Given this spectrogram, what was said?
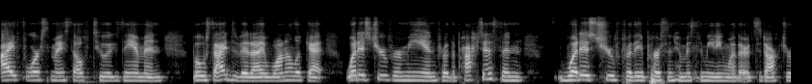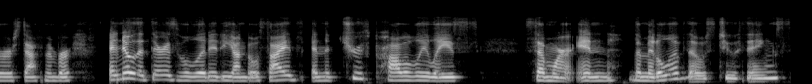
I force myself to examine both sides of it. I want to look at what is true for me and for the practice and what is true for the person who missed the meeting, whether it's a doctor or a staff member, and know that there is validity on both sides. And the truth probably lays somewhere in the middle of those two things.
